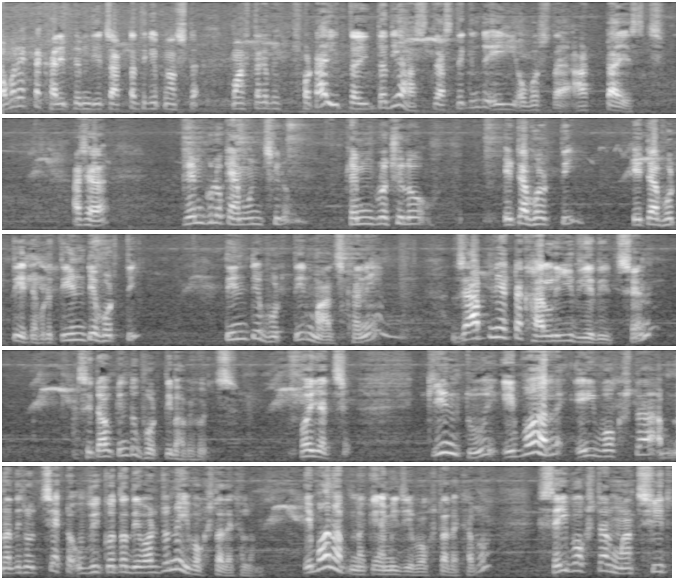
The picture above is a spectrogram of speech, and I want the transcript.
আবার একটা খালি ফ্রেম দিয়ে চারটা থেকে পাঁচটা পাঁচটা থেকে ছটা ইত্যাদি ইত্যাদি আস্তে আস্তে কিন্তু এই অবস্থায় আটটা এসছে। আচ্ছা ফ্রেমগুলো কেমন ছিল? ফ্রেমগুলো ছিল এটা ভর্তি এটা ভর্তি এটা ভর্তি, তিনটে ভর্তি, তিনটে ভর্তির মাঝখানে যা আপনি একটা খালি দিয়ে দিচ্ছেন, সেটাও কিন্তু ভর্তিভাবে হচ্ছে, হয়ে যাচ্ছে। কিন্তু এবার এই বক্সটা আপনাদের হচ্ছে একটা অভিজ্ঞতা দেওয়ার জন্য এই বক্সটা দেখালাম। এবার আপনাকে আমি যে বক্সটা দেখাবো, সেই বক্সটার মাছির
